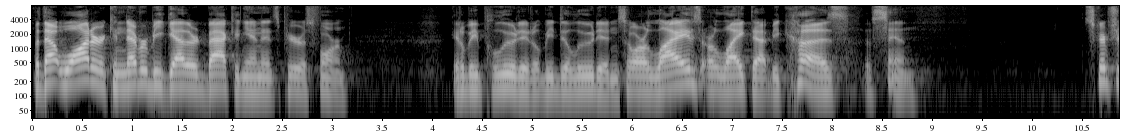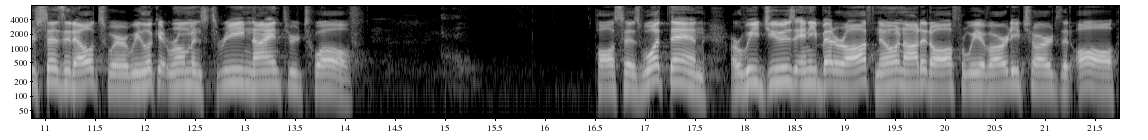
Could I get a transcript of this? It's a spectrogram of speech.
But that water can never be gathered back again in its purest form. It'll be polluted, it'll be diluted. And so our lives are like that because of sin. Scripture says it elsewhere. We look at Romans 3 9 through 12. Paul says, What then? Are we Jews any better off? No, not at all, for we have already charged that all,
